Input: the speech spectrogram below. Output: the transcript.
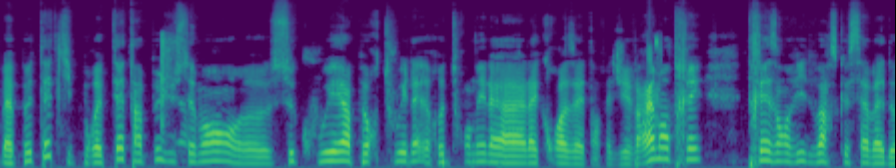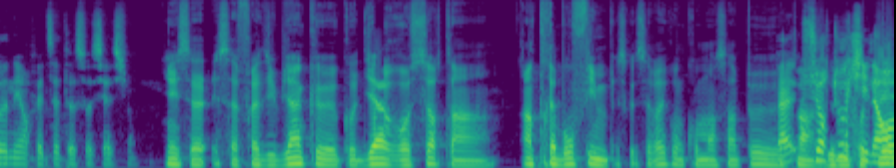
bah, peut-être qui pourrait peut-être un peu justement euh, secouer un peu retourner la, la, croisette en fait. J'ai vraiment très très envie de voir ce que ça va donner en fait cette association. Et ça, ça ferait du bien que qu'Audiard ressorte un, un très bon film parce que c'est vrai qu'on commence un peu bah, surtout qu'il a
